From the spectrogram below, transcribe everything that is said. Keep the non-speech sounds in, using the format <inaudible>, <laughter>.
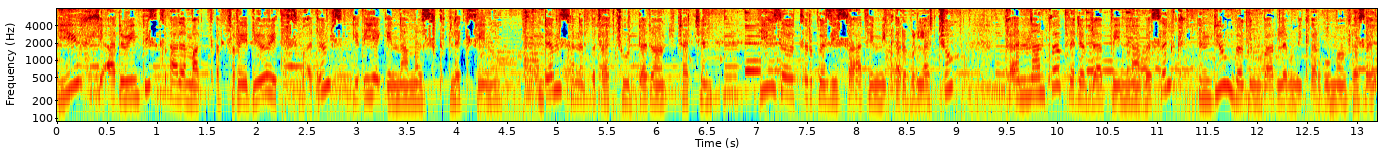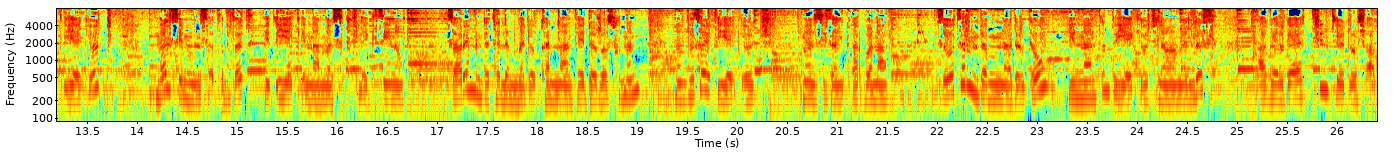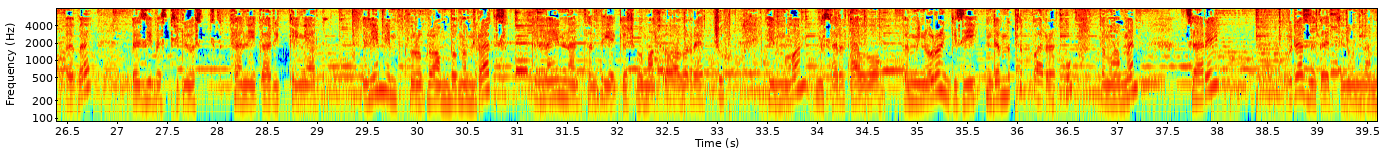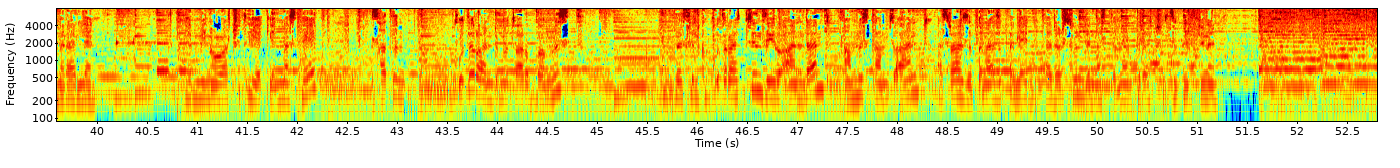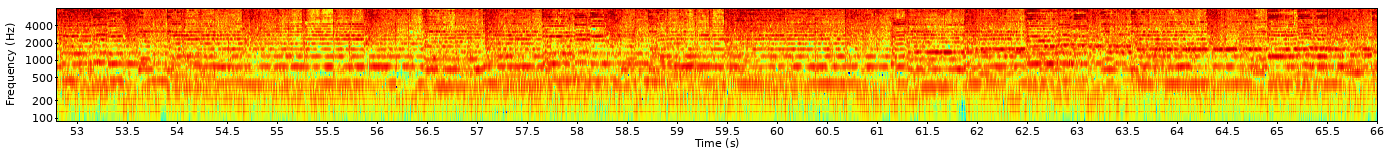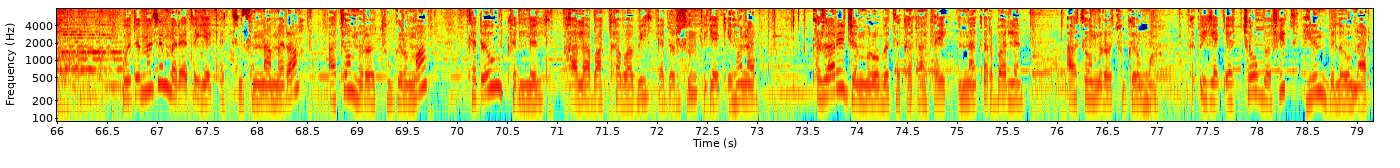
የአድቬንቲስት ዓለም አቀፍ ሬዲዮ የተስፋ ድምፅ የጥያቄና መልስ ክፍለ ጊዜ ነው። እንደምንሰነበታችሁ ውድ ይህ ዘወትር በዚህ ሰዓት የሚቀርብላችሁ ከእናንተ በደብዳቤና በስልክ እንዲሁም በግንባር ለሚቀርቡ መንፈሳዊ ጥያቄዎች መልስ የምንሰጥበት የጥያቄና መልስ ክፍለ ጊዜ ነው። ዛሬም እንደተለመደው ከእናንተ የደረሱንን መንፈሳዊ ጥያቄዎች መልስ ይዘን ቀርበናል። ዘወትር እንደምናደርገው የእናንተን ጥያቄዎች ለመመለስ አገልጋያችን ቴዎድሮስ አበበ በዚህ በስቱዲዮ ውስጥ ከእኔ ጋር ይገኛል። እኔም የፕሮግራሙ በመምራት እና የእናንተን ጥያቄዎች በማቅረብ አበሬያችሁ የመሆን መሰረት አበባው በሚኖረን ጊዜ እንደምትባረኩ በማመን ዛሬ ወደ አዘጋጅ ነው እናመራለን። ለሚኖራችሁ ጥያቄና አስተያየት ሳጥን ቁጥር 145 በስልክ ቁጥራችን 011 551 1199 ላይ ብታደርሱን ልናስተናግዳችሁ ዝግጁ ነን። ወደ መጀመሪያ ጥያቄያችን ስናመራ አቶ ምረቱ ግርማ ከደቡብ ክልል ሀላባ አካባቢ ያደርሱን ጥያቄ ይሆናል። ከዛሬ ጀምሮ በተከታታይ እናቀርባለን። አቶ ምረቱ ግርማ ከጥያቄያቸው በፊት ይህን ብለውናል።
